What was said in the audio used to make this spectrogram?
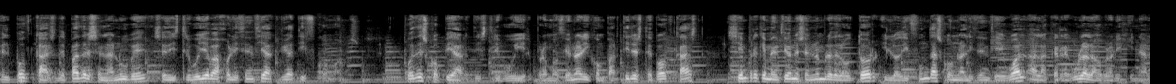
El podcast de Padres en la Nube se distribuye bajo licencia Creative Commons. Puedes copiar, distribuir, promocionar y compartir este podcast siempre que menciones el nombre del autor y lo difundas con una licencia igual a la que regula la obra original.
